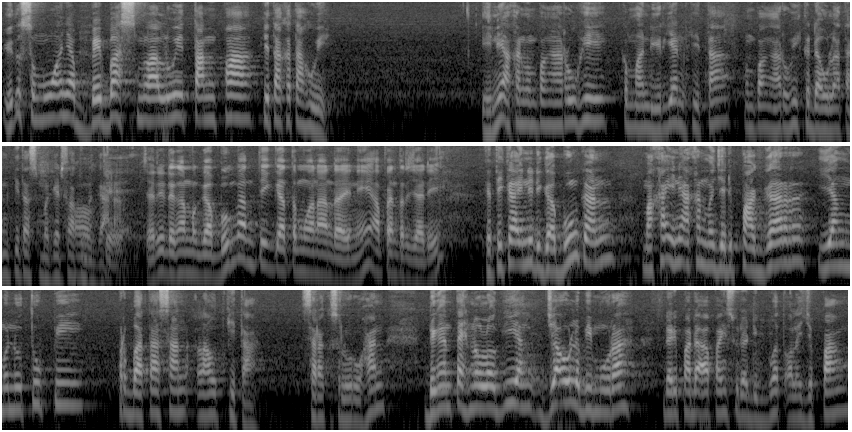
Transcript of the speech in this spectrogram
itu semuanya bebas melalui tanpa kita ketahui ini akan mempengaruhi kemandirian kita, mempengaruhi kedaulatan kita sebagai satu Oke. negara. Jadi dengan menggabungkan tiga temuan Anda ini, apa yang terjadi? Ketika ini digabungkan, maka ini akan menjadi pagar yang menutupi perbatasan laut kita secara keseluruhan dengan teknologi yang jauh lebih murah daripada apa yang sudah dibuat oleh Jepang,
